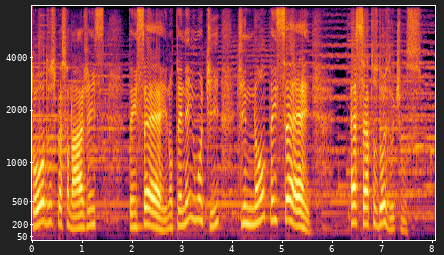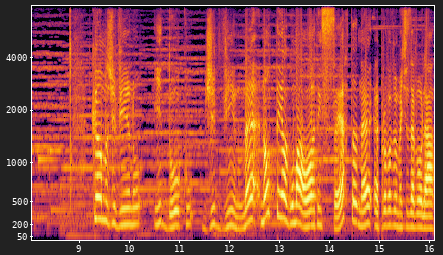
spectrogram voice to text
Todos os personagens têm CR, não tem nenhum aqui que não tem CR, exceto os dois últimos. Camus Divino e Doku Divino, né? Não tem alguma ordem certa, né? É provavelmente devem olhar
